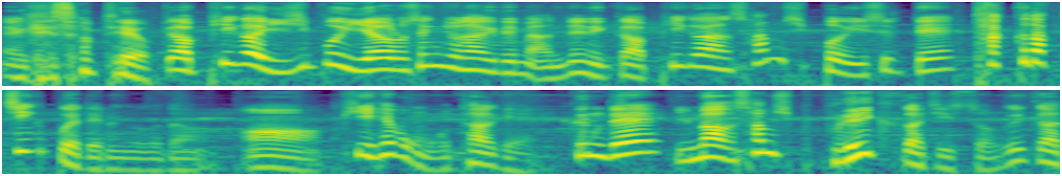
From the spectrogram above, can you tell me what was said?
예, 개삽돼요. 그러니까 피가 20% 이하로 생존하게 되면 안 되니까 피가 한 30% 있을 때 타크닥 지급해야 되는 거거든. 어 피 회복 못하게. 근데 일마가 30% 브레이크까지 있어. 그러니까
